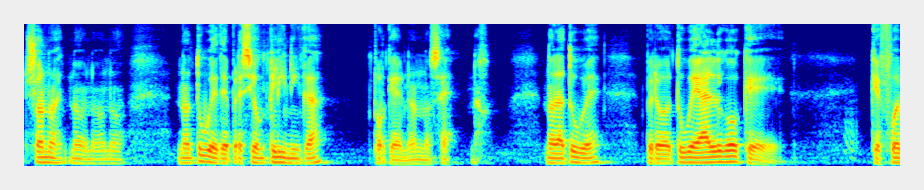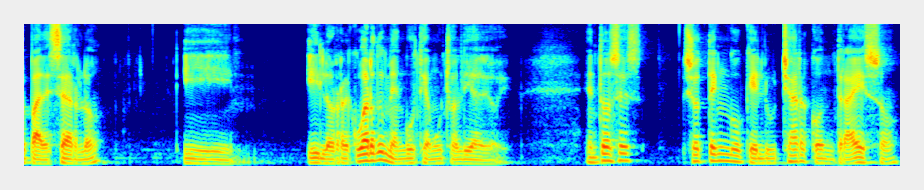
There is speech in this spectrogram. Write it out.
Yo no, no, no, no, no tuve depresión clínica, porque no, no sé, no, no la tuve, pero tuve algo que, que fue padecerlo y, y lo recuerdo y me angustia mucho al día de hoy. Entonces, yo tengo que luchar contra eso,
